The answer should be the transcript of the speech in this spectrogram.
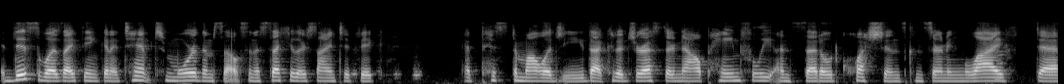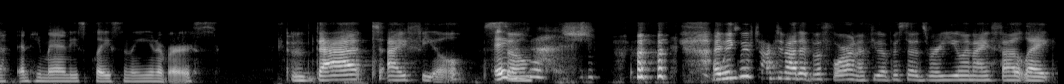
This was, I think, an attempt to moor themselves in a secular scientific epistemology that could address their now painfully unsettled questions concerning life, death, and humanity's place in the universe. That I feel so much. I think we've talked about it before on a few episodes where you and I felt like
